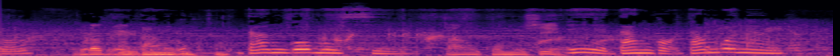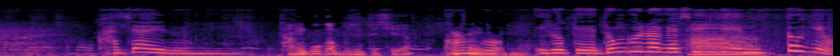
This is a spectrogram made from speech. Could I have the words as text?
단고, 뭐라 그래요 일본어로? 단고 무시. 당고무시 예, 단고. 단고는 과자 이름이에요. 당고가 무슨 뜻이에요? 단고. 이렇게 동그랗게 생긴 떡이요.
